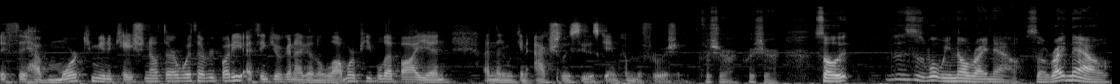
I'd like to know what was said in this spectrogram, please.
if they have more communication out there with everybody i think you're going to get a lot more people that buy in and then we can actually see this game come to fruition For sure, for sure. So this is what we know right now. So right now,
